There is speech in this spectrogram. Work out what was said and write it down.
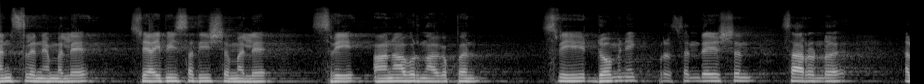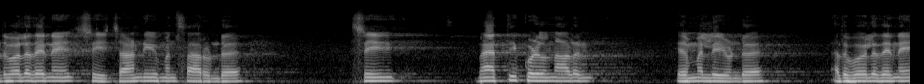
Anslan M L A Shri I B Satheesh M L A Shri Anavoor Nagappan Shri Dominic Presentation സാറുണ്ട്. അതുപോലെ തന്നെ ശ്രീ ചാണ്ടി ഉമ്മൻ സാറുണ്ട്. Shri Mathew Kuzhalnadan M L A ഉണ്ട് അതുപോലെ തന്നെ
